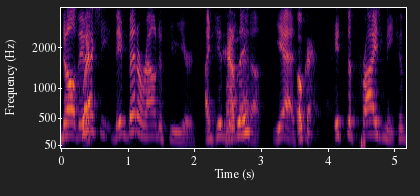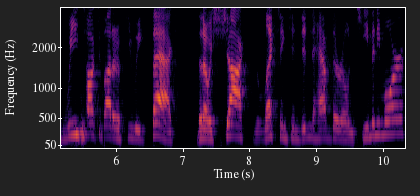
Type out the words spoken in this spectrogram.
no, they've Lex- actually they've been around a few years. I did have look they? that up. Yes. Okay. It surprised me because we talked about it a few weeks back that I was shocked that Lexington didn't have their own team anymore.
